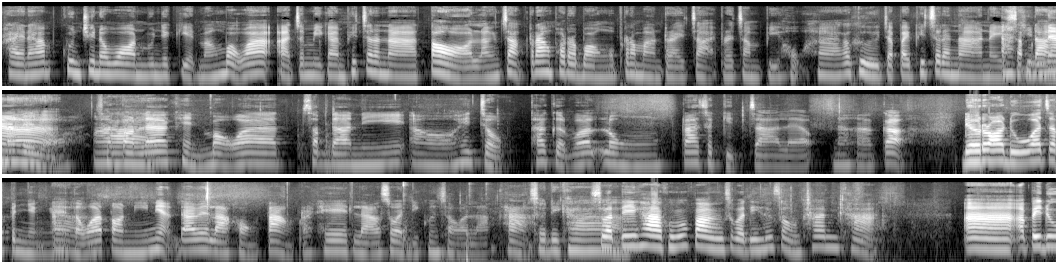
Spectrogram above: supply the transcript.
ใครนะครับคุณชินวรบุญยเกียรติมั้งบอกว่าอาจจะมีการพิจารณาต่อหลังจากร่างพรบงบประมาณรายจ่ายประจำปี 65 ก็คือจะไปพิจารณาในสัปดาห์หน้าเลยเหรออ่าใช่ตอนแรกเห็นบอกว่าสัปดาห์นี้เอาให้จบ ถ้าเกิดว่าลงราชกิจจาแล้วนะคะ ก็เดี๋ยวรอดูว่าจะเป็นยังไง แต่ว่าตอนนี้เนี่ยได้เวลาของต่างประเทศแล้ว สวัสดีคุณสวรักษ์ค่ะ สวัสดีค่ะ สวัสดีค่ะ คุณผู้ฟัง สวัสดีทั้งสองท่านค่ะ อ่าเอาไปดู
